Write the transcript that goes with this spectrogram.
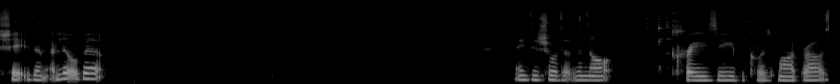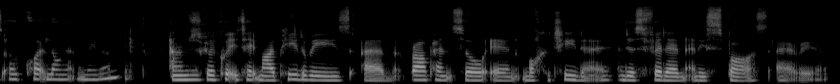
shape them a little bit. Making sure that they're not crazy because my brows are quite long at the moment. And I'm just going to quickly take my P. Louise um, brow pencil in Mochaccino and just fill in any sparse areas.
